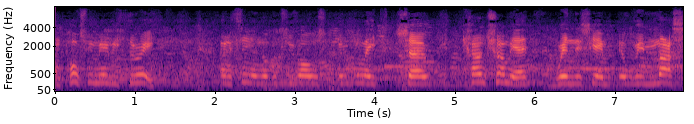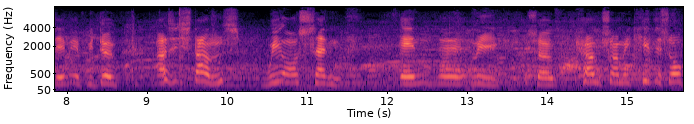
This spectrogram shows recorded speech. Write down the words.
and possibly maybe three. I can see another two goals, hopefully. So, can Tranmere win this game? It will be massive if we do. As it stands, we are seventh in the league. So, can Tranmere keep this up?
